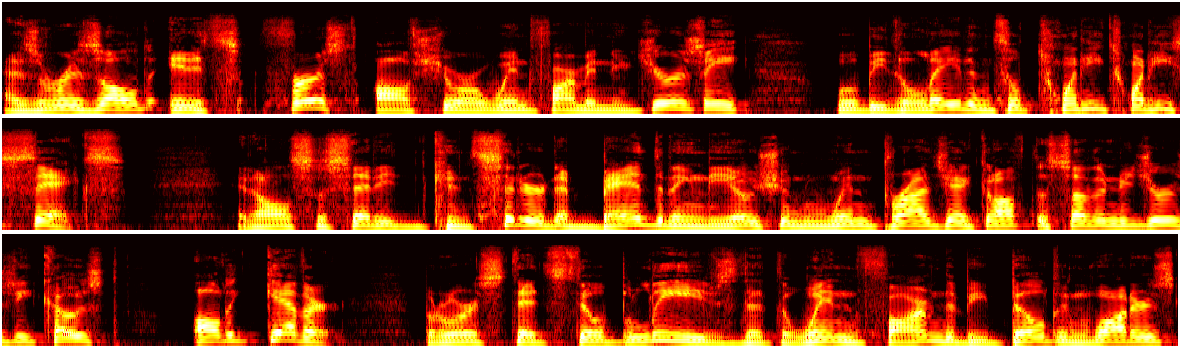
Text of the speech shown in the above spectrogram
As a result, its first offshore wind farm in New Jersey will be delayed until 2026. It also said it considered abandoning the Ocean Wind project off the southern New Jersey coast altogether. But Orsted still believes that the wind farm to be built in waters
